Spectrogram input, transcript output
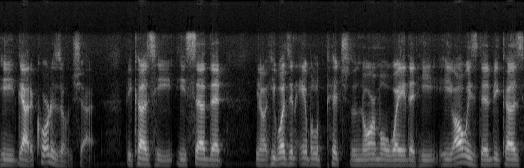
he got a cortisone shot because he, he said that you know he wasn't able to pitch the normal way that he, he always did because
